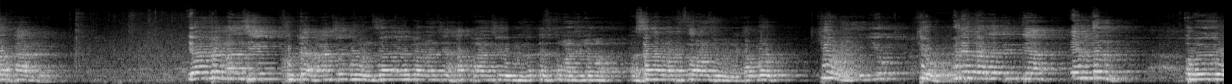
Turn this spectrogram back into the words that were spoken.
सरकारले एउटा मान्छे खुट्टा भाँचेको हुन्छ एउटा मान्छे हात भाँचेको हुन्छ त्यस्तो मान्छेले म सडकबाट चलाउँछु भन्ने खालको के हो यो के हो उसले गर्दाखेरि त्यहाँ तपाईँको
